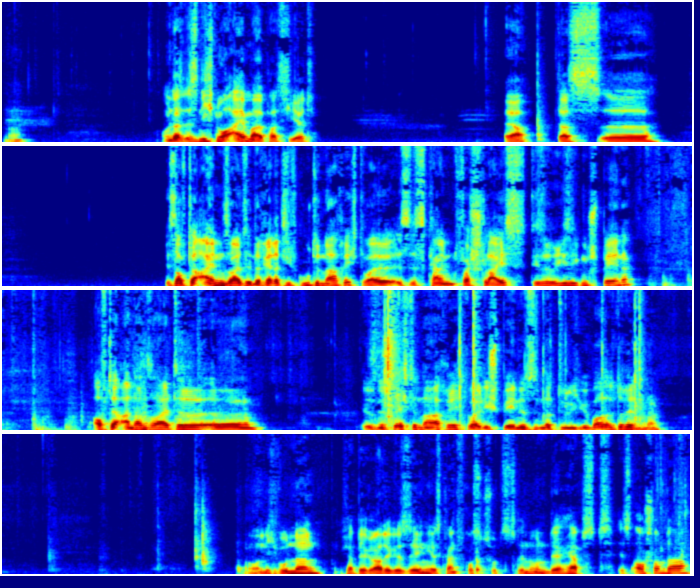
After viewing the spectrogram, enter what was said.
Ne? Und das ist nicht nur einmal passiert. Ja, das äh, ist auf der einen Seite eine relativ gute Nachricht, weil es ist kein Verschleiß, diese riesigen Späne. Auf der anderen Seite äh, ist eine schlechte Nachricht, weil die Späne sind natürlich überall drin. Ne? Und nicht wundern, ich habe ja gerade gesehen, hier ist kein Frostschutz drin und der Herbst ist auch schon da.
